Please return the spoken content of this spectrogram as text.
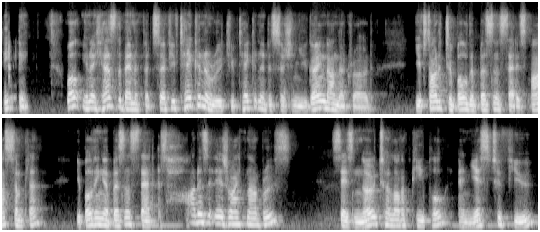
Completely. Well, you know, here's the benefit. So if you've taken a route, you've taken a decision, you're going down that road, you've started to build a business that is far simpler. You're building a business that, as hard as it is right now, Bruce, says no to a lot of people and yes to few,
